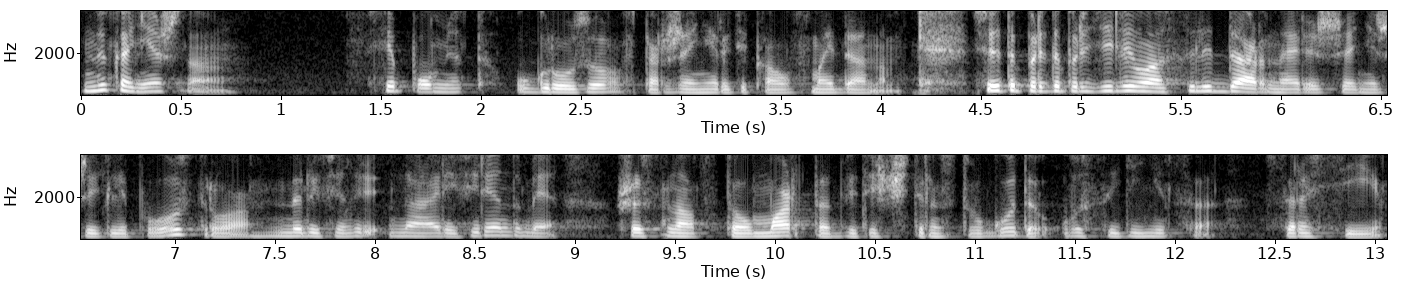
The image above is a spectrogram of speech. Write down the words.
и, конечно, все помнят угрозу вторжения радикалов Майдана. Все это предопределило солидарное решение жителей полуострова на референдуме 16 марта 2014 года воссоединиться с Россией.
